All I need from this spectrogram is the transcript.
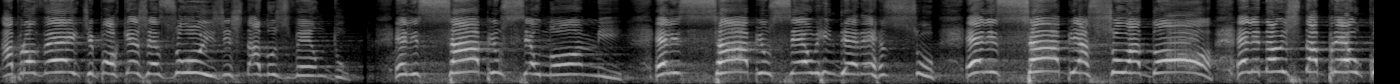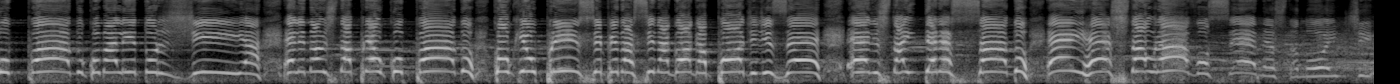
Aproveite, porque Jesus está nos vendo. Ele sabe o seu nome, Ele sabe o seu endereço, Ele sabe a sua dor, Ele não está preocupado com a liturgia, Ele não está preocupado nesta noite.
